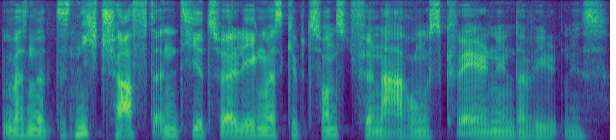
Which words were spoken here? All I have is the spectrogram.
was nicht, das nicht schafft, ein Tier zu erlegen, was gibt es sonst für Nahrungsquellen in der Wildnis?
